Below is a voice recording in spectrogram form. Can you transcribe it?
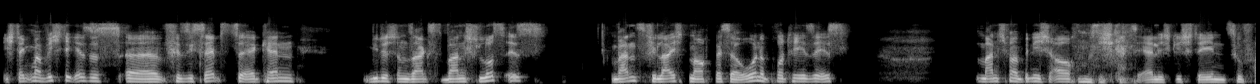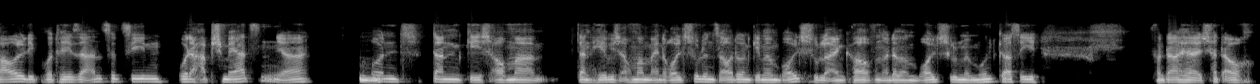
ich denke mal, wichtig ist es, äh, für sich selbst zu erkennen, wie du schon sagst, wann Schluss ist, wann es vielleicht mal auch besser ohne Prothese ist. Manchmal bin ich auch, muss ich ganz ehrlich gestehen, zu faul, die Prothese anzuziehen oder hab Schmerzen, ja. Mhm. Und dann gehe ich auch mal dann hebe ich auch mal meinen Rollstuhl ins Auto und gehe mit dem Rollstuhl einkaufen oder mit dem Rollstuhl mit dem Hundgassi. Von daher, ich hatte auch,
